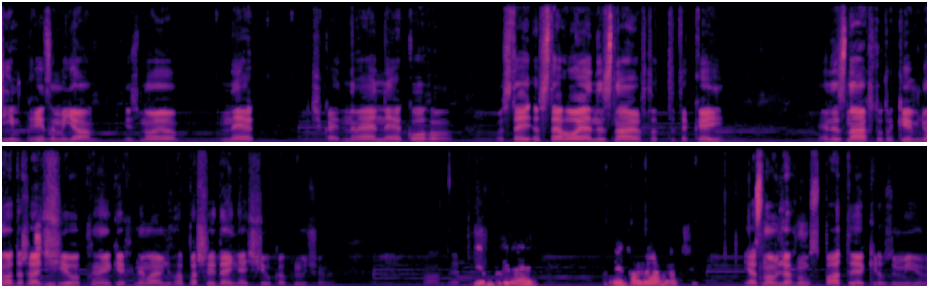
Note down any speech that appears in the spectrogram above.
всім призом я. І мною не. Чекай, не, не якого. Ось, те, ось того я не знаю, хто ти такий. Я не знаю, хто такий, в нього навіть ачівок ніяких немає, в нього перший день ачівка включена. Ладно, я пішов. Всім привіт. Привіт, вам я Максик. Я знов лягнув спати, як я розумію.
